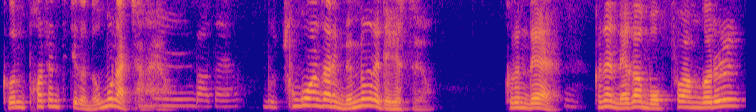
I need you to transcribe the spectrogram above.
그건 퍼센티지가 너무 낮잖아요. 음, 맞아요. 뭐 성공한 사람이 몇 명이나 되겠어요. 그런데 음. 그냥 내가 목표한 거를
